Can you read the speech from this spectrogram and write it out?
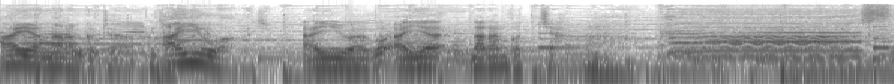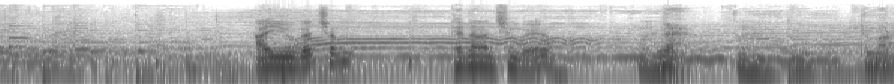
아이야 나랑 걷자. 아이유와. 아이유하고 아이야 나랑 걷자. 아이유가 참 대단한 친구예요. 네, 음. 정말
